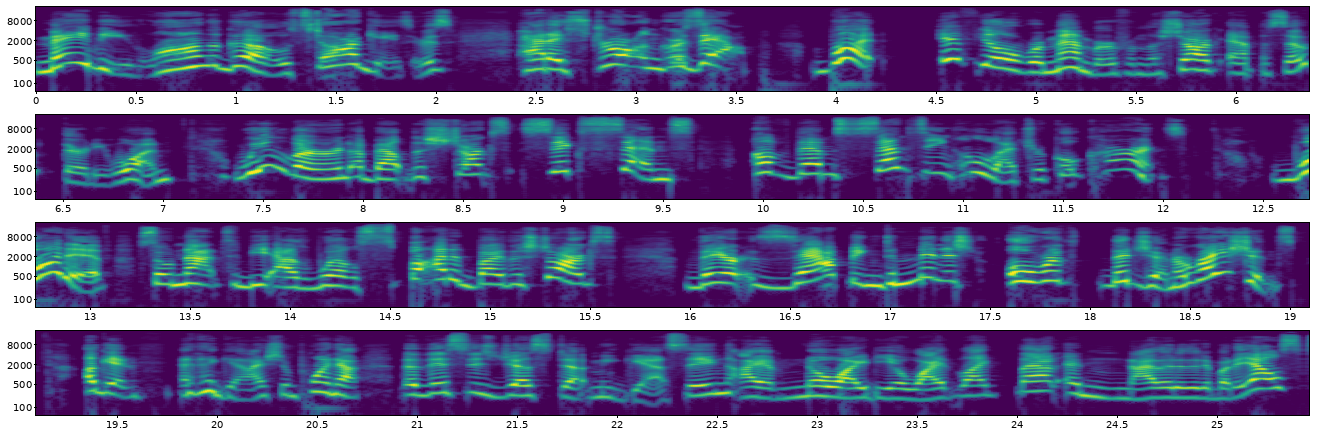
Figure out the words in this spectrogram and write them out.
Maybe long ago, stargazers had a stronger zap, but if you'll remember from the shark episode 31, we learned about the shark's sixth sense of them sensing electrical currents. What if, so not to be as well spotted by the sharks, their zapping diminished over the generations? Again, and again, I should point out that this is just uh, me guessing. I have no idea why it's like that, and neither does anybody else.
